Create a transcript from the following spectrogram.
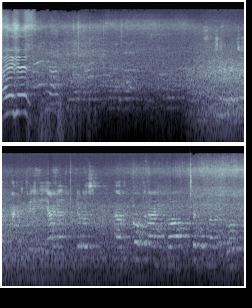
Hi Adrian. 28 jaar nummers uit Kortenhaag 12 seconden voorsprong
